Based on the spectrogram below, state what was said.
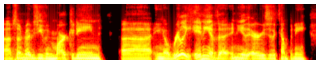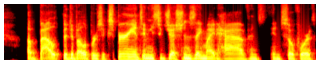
uh, sometimes even marketing uh, you know really any of the any of the areas of the company about the developer's experience any suggestions they might have and, and so forth.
